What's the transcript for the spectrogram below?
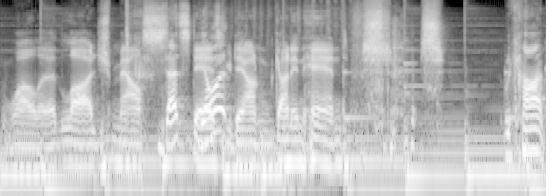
while a large mouse That's- you know stares you down gun in hand We can't.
